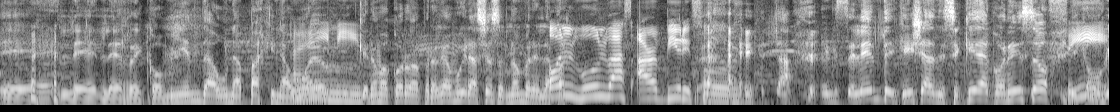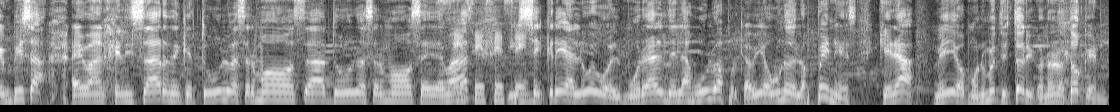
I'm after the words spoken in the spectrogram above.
eh, le, le recomienda una página web Amy. que no me acuerdo, pero que era muy gracioso el nombre de la All página. vulvas are beautiful. Ahí Está excelente y que ella se queda con eso Sí. y como que empieza a evangelizar de que tu vulva es hermosa, tu vulva es hermosa y demás. Sí, sí, sí, y se crea luego el mural de las vulvas porque había uno de los penes que era medio monumento histórico, no lo toquen.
